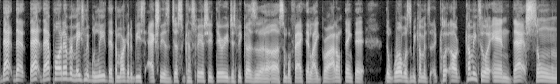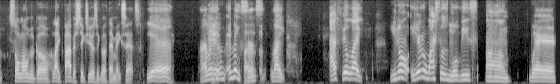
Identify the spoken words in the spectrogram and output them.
that that that that part of it makes me believe that the mark of the beast actually is just a conspiracy theory, just because of the uh, simple fact that like, bro, I don't think that the world was becoming to, cl- uh, coming to an end that soon, so long ago, like five or six years ago, if that makes sense. Yeah, I mean, it, it makes Uh, sense. Like, I feel like, you know, you ever watch those movies, um, where,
